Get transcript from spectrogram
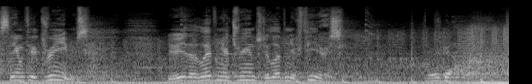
Same with your dreams. You're either living your dreams or you're living your fears. Here we go.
